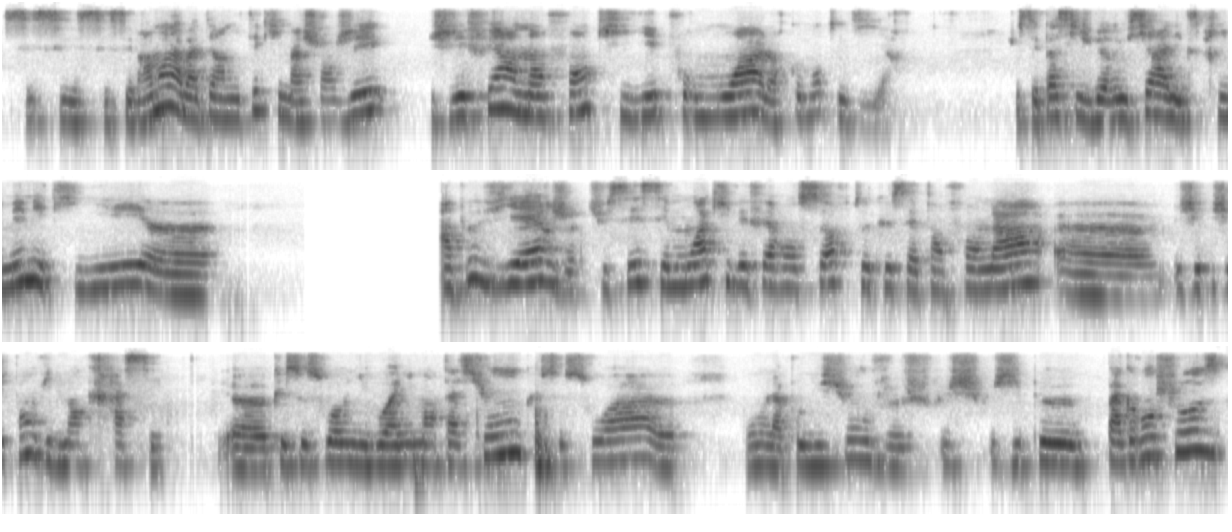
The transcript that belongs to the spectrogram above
c'est vraiment la maternité qui m'a changée. J'ai fait un enfant qui est pour moi, alors comment te dire? Je ne sais pas si je vais réussir à l'exprimer, mais qui est un peu vierge, tu sais, c'est moi qui vais faire en sorte que cet enfant-là, euh, j'ai pas envie de l'encrasser. Euh, que ce soit au niveau alimentation, que ce soit euh, bon, la pollution, j'y peux pas grand-chose,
